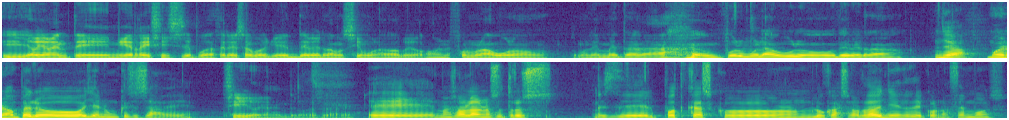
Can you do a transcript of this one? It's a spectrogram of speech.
Y obviamente en racing sí se puede hacer eso porque es de verdad un simulador, pero en Fórmula 1, como le metas a un Fórmula 1 de verdad. Ya, bueno, pero oye, nunca se sabe. ¿eh? Sí, obviamente. no se sabe. Eh, hemos hablado nosotros desde el podcast con Lucas Ordóñez, le conocemos,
